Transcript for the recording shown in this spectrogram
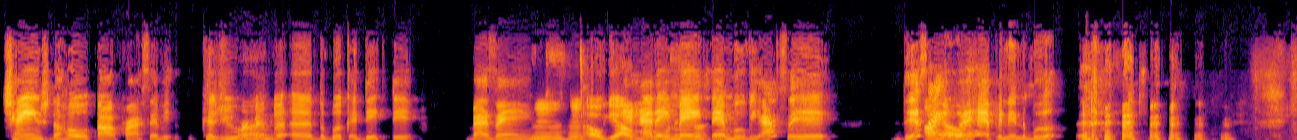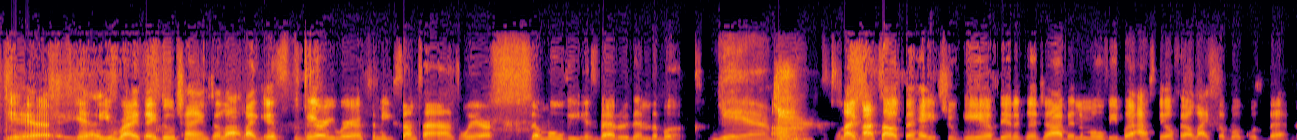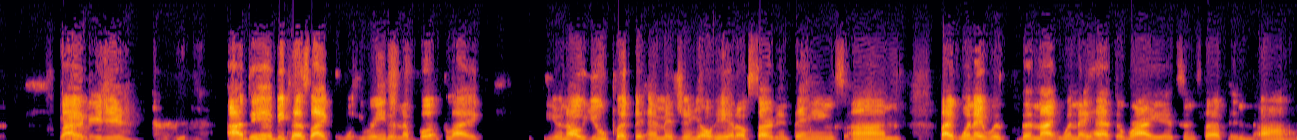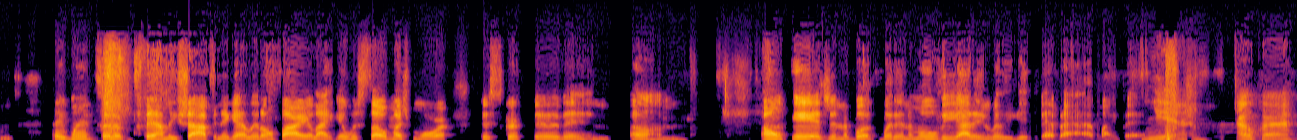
change the whole thought process of it. Because you right. remember uh, the book Addicted by Zane. Mm-hmm. Oh yeah, and how they made that, that movie. I said, "This ain't what happened in the book." yeah, yeah, you're right. They do change a lot. Like it's very rare to me sometimes where the movie is better than the book. Yeah, um, yeah. Like I thought the Hate You Give did a good job in the movie, but I still felt like the book was better. Oh, like, oh, did you? I did because like reading the book, like you know, you put the image in your head of certain things. Um, like when they was the night when they had the riots and stuff, and um, they went to the family shop and they got lit on fire. Like it was so much more descriptive and um on edge in the book, but in the movie, I didn't really get that vibe like that. Yeah. Okay.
